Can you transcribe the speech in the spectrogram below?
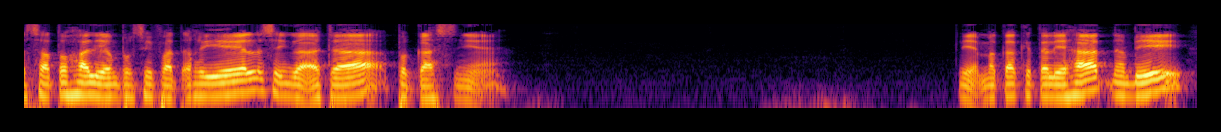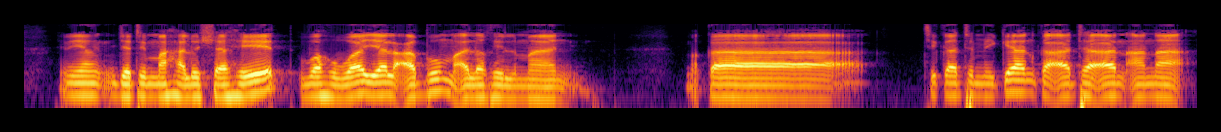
satu hal yang bersifat real sehingga ada bekasnya. Ya, maka kita lihat Nabi ini yang jadi mahalus syahid wahwa yal'abu ma'al ghilman. Maka jika demikian keadaan anak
